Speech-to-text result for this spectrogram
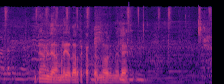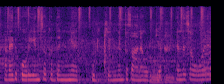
നല്ല തന്നെയാണ്. ഇതാണല്ലേ നമ്മൾ യഥാർത്ഥ കട്ടൻ എന്ന് പറയുന്നത് അല്ലേ. അതായത് കൊറിയൻസ് ഒക്കെ തന്നെ കുടിക്കുക ഇങ്ങനത്തെ സാധനം കുടിക്കുക. എന്താ വെച്ചാൽ ഓരോ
